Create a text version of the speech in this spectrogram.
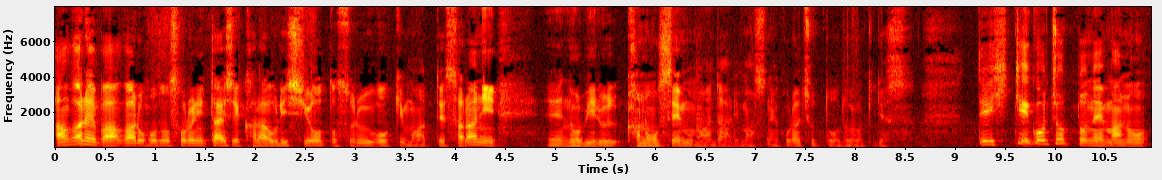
上がれば上がるほどそれに対して空売りしようとする動きもあってさらに、伸びる可能性もまだありますね。これはちょっと驚きです。で引け後ちょっとね、まあ、の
